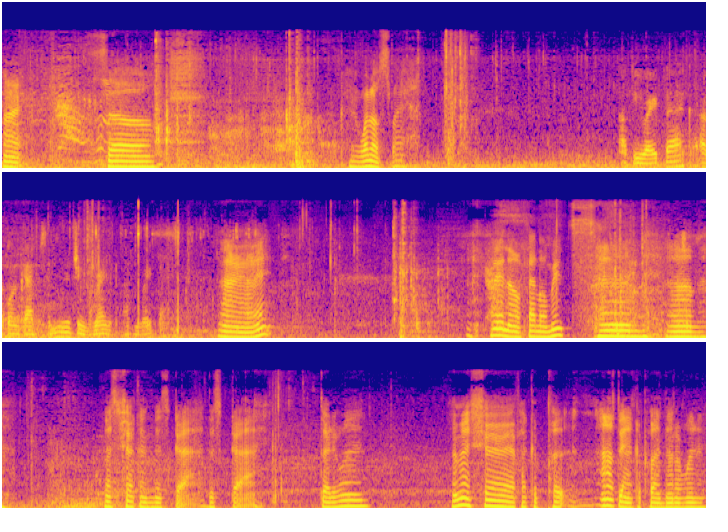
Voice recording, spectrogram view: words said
Alright. So. Okay, what else do I have? I'll be right back. I'll go and grab some drink right. I'll be right back. Alright. Hello, fellow mates, and um, let's check on this guy. This guy, 31. I'm not sure if I could put. I don't think I could put another one.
